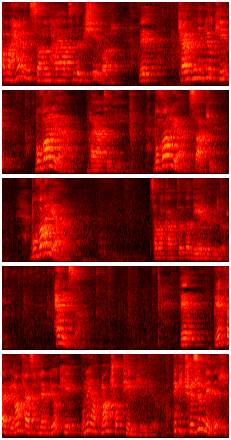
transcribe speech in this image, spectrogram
Ama her insanın hayatında bir şey var. Ve kendinde diyor ki bu var ya hayatım iyi. Bu var ya sakinim. Bu var ya sabah kalktığımda değerimi biliyorum. Her insan. Ve Grek fel, Yunan felsefeleri diyor ki bunu yapman çok tehlikeli diyor. Peki çözüm nedir?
